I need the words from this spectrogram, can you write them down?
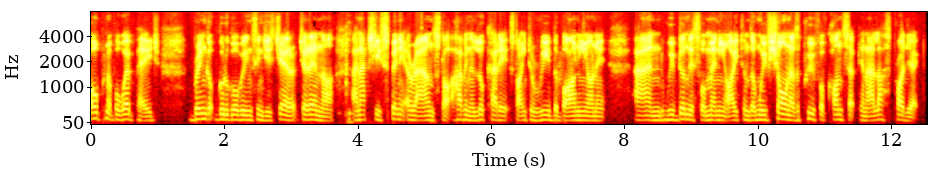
open up a web page, bring up Guru Gobind Singh Ji's Charena and actually spin it around, start having a look at it, starting to read the Bani on it. And we've done this for many items and we've shown as a proof of concept in our last project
